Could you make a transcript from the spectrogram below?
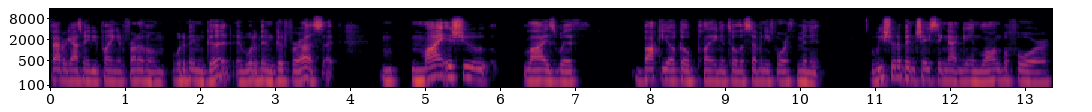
Fabregas maybe playing in front of him would have been good. It would have been good for us. I- m- My issue lies with Bakayoko playing until the 74th minute. We should have been chasing that game long before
